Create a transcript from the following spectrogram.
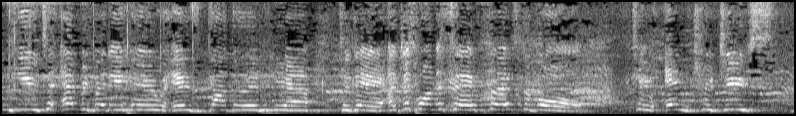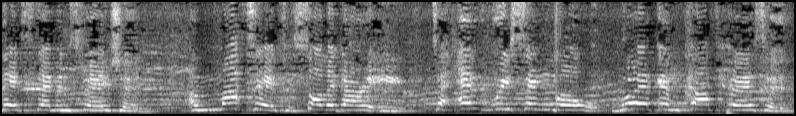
thank you to everybody who is gathering here today. I just want to say, first of all, to introduce this demonstration, a massive solidarity to every single working class person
